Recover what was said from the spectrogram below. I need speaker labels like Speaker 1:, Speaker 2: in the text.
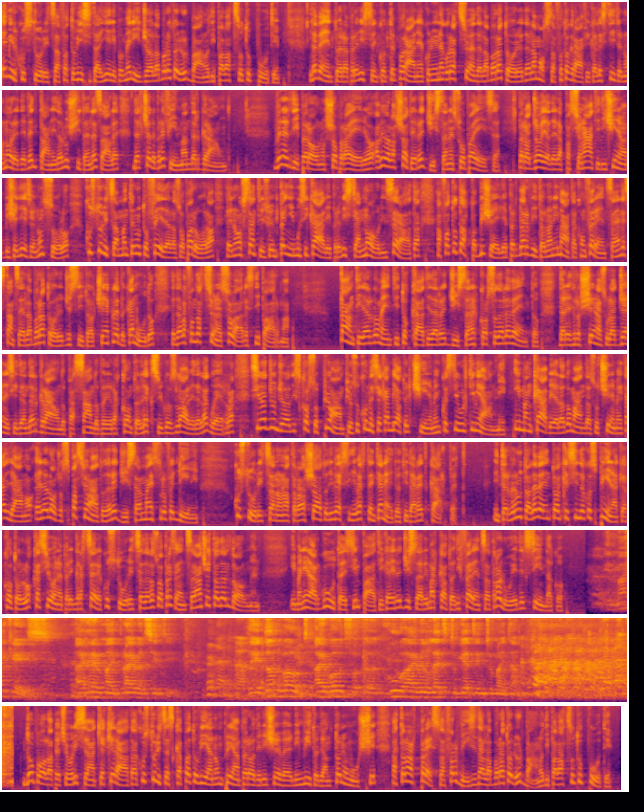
Speaker 1: Emir Kusturica ha fatto visita ieri pomeriggio al laboratorio urbano di Palazzo Tupputi. L'evento era previsto in contemporanea con l'inaugurazione del laboratorio e della mostra fotografica allestita in onore dei vent'anni dall'uscita nelle sale del celebre film Underground. Venerdì però uno sciopero aereo aveva lasciato il regista nel suo paese. Per la gioia degli appassionati di cinema bicelliese e non solo, Kusturica ha mantenuto fede alla sua parola e nonostante i suoi impegni musicali previsti a Novoli in serata, ha fatto tappa a Biceglie per dar vita a un'animata conferenza nelle stanze del laboratorio gestito dal Cineclub Canudo e dalla Fondazione Solares di Parma tanti gli argomenti toccati dal regista nel corso dell'evento, da retroscena sulla genesi di Underground, passando per il racconto dell'ex Jugoslavia e della guerra, sino a giungere al discorso più ampio su come sia cambiato il cinema in questi ultimi anni. Immancabile la domanda sul cinema italiano e l'elogio spassionato del regista al maestro Fellini. Kusturica non ha tralasciato diversi divertenti aneddoti da Red Carpet. Intervenuto all'evento anche il sindaco Spina che ha colto l'occasione per ringraziare Kusturica della sua presenza nella città del Dolmen. In maniera arguta e simpatica il regista ha rimarcato la differenza tra lui ed il sindaco.
Speaker 2: In my case I have my private city. They don't vote, I vote for uh, who I will let to get into my town.
Speaker 1: Dopo la piacevolissima chiacchierata, Kusturica è scappato via non prima però di ricevere l'invito di Antonio Musci a tornare presto a far visita al laboratorio urbano di. Palazzo Tupputi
